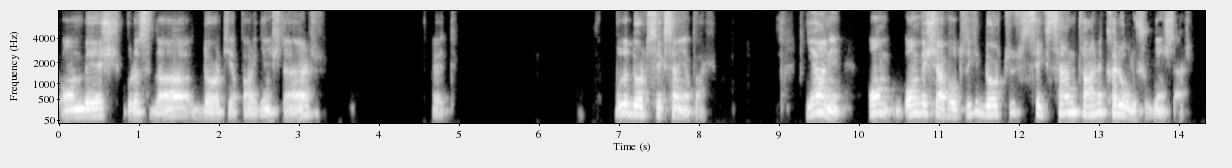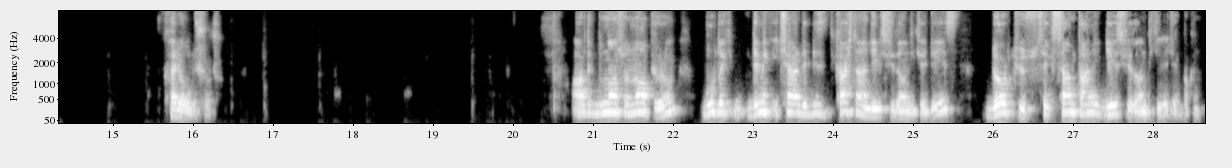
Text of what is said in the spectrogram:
15. Burası da 4 yapar gençler. Evet. Bu da 480 yapar. Yani 10, 15 çarpı 32 480 tane kare oluşur gençler. Kare oluşur. Artık bundan sonra ne yapıyorum? Buradaki demek içeride biz kaç tane ceviz fidanı dikeceğiz? 480 tane ceviz fidanı dikilecek. Bakın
